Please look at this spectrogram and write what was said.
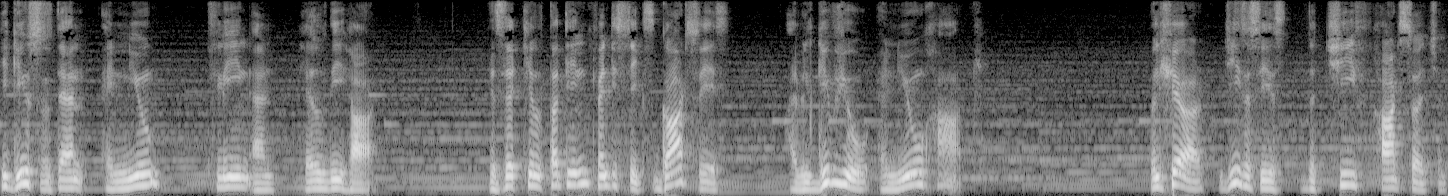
He gives us then a new, clean, and healthy heart. Ezekiel 13 26, God says, I will give you a new heart. Well, here, Jesus is the chief heart surgeon.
